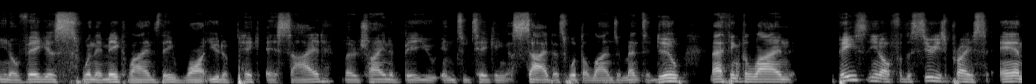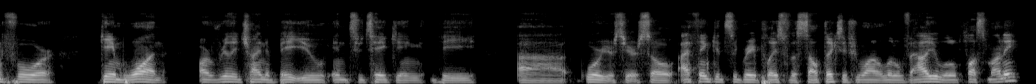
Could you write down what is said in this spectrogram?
you know, Vegas, when they make lines, they want you to pick a side. They're trying to bait you into taking a side. That's what the lines are meant to do. And I think the line, based, you know, for the series price and for game one, are really trying to bait you into taking the uh, Warriors here. So I think it's a great place for the Celtics if you want a little value, a little plus money.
